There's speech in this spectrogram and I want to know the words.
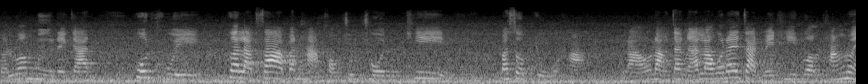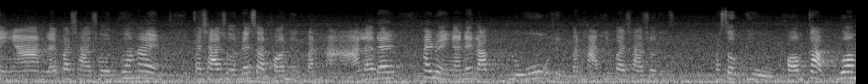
มาร่วมมือในการ พูดคุยเพื่อรับทราบปัญหาของชุมชนที่ประสบอยู่ค่ะแล้วหลังจากนั้นเราก็ได้จัดเวทีรวมทั้งหน่วยงานและประชาชนเพื่อให้ประชาชนได้สะท้อนถึงปัญหา และได้ให้หน่วยงานได้รับรู้ถึงปัญหาที่ประชาชนประสบอยู่ พร้อมกับร่วม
